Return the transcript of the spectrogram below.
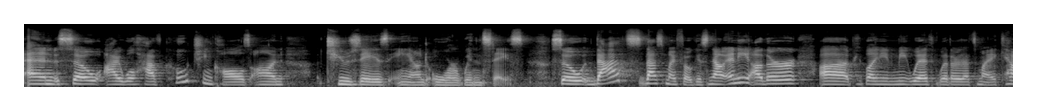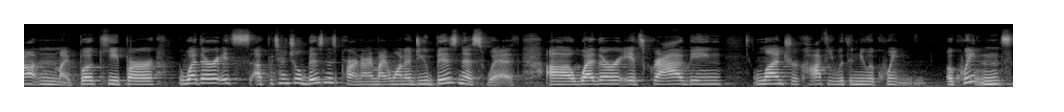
And so I will have coaching calls on Tuesdays and or Wednesdays. So that's that's my focus. Now, any other uh, people I need to meet with, whether that's my accountant, my bookkeeper, whether it's a potential business partner I might want to do business with, uh, whether it's grabbing lunch or coffee with a new acquaintance,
